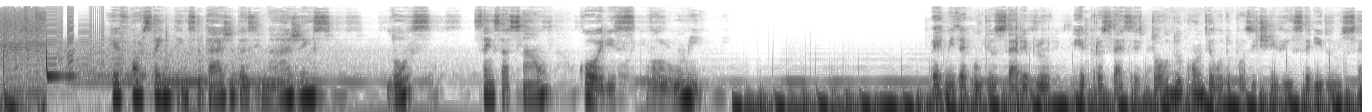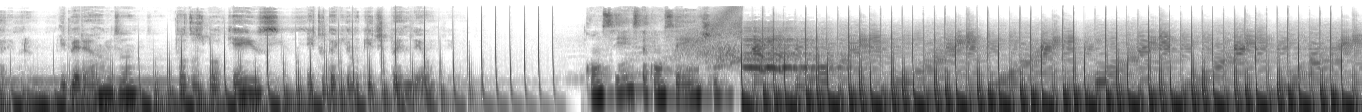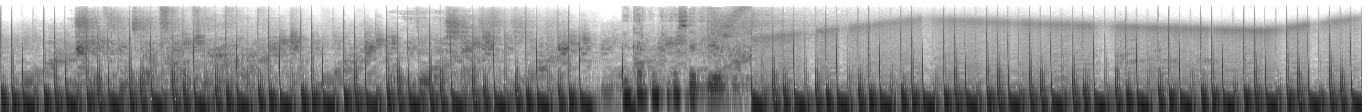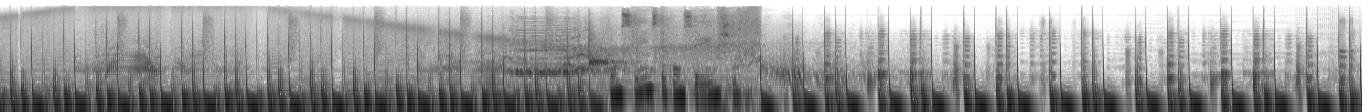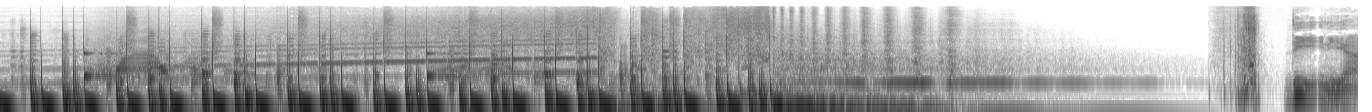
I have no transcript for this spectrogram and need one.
Reforça a intensidade das imagens, luz, sensação, cores, volume. Permita com que o cérebro reprocesse todo o conteúdo positivo inserido no cérebro, liberando todos os bloqueios e tudo aquilo que te prendeu. Consciência consciente. Você veja consciência consciente.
